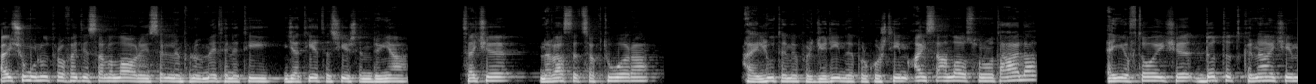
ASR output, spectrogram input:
Ai shumë u lut Profeti sallallahu alejhi ve sellem për ymmetin e tij gjatë jetës që ishte në dynja, saqë në raste të caktuara ai lutej me përgjërim dhe përkushtim aq sa Allahu subhanahu wa taala e njoftoi që do të të kënaqim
